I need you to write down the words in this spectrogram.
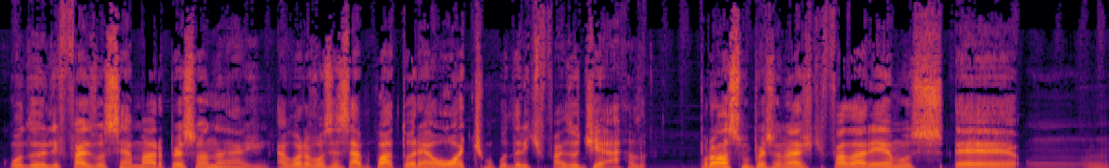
quando ele faz você amar o personagem. Agora você sabe que o ator é ótimo quando ele te faz odiá-lo. Próximo personagem que falaremos é um,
